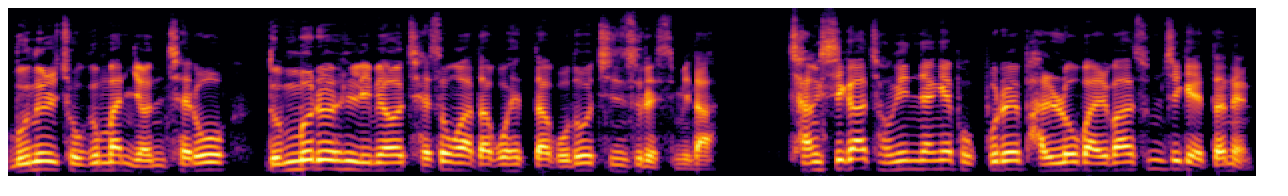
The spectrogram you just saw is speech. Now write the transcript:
문을 조금만 연 채로 눈물을 흘리며 죄송하다고 했다고도 진술했습니다. 장 씨가 정인 양의 복부를 발로 밟아 숨지게 했다는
